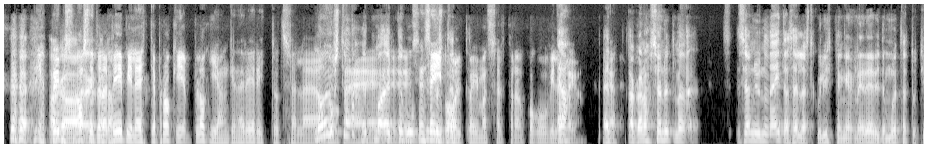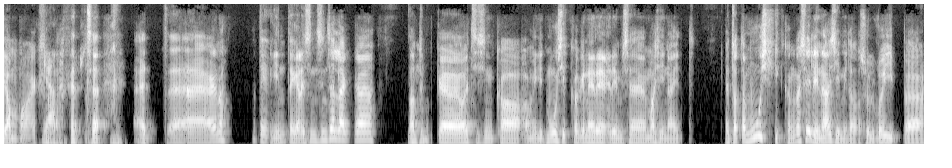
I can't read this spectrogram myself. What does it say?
põhimõtteliselt varsti tuleb veebileht ja blogi, blogi on genereeritud selle no just jah, et ma, et nagu. sensei poolt põhimõtteliselt kogu viledega. et aga noh, see on, ütleme, see on ju näide sellest, kui lihtne on genereerida mõttetut jama, eks ole, et, et äh, noh, tegin, tegelesin siin sellega ja natuke mm -hmm. otsisin ka mingeid muusika genereerimise masinaid. Et vaata, muusika on ka selline asi, mida sul võib äh,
